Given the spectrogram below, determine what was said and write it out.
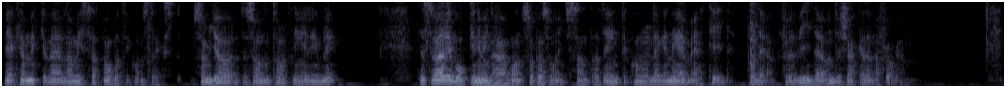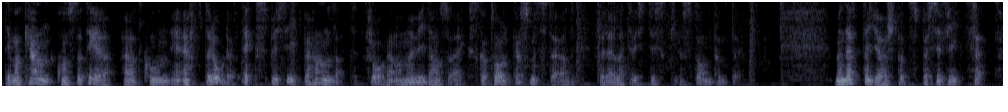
Men jag kan mycket väl ha missat något i kontext som gör att en sådan tolkning är rimlig. Dessvärre är boken i mina ögon så pass ointressant att jag inte kommer att lägga ner mer tid på det för att vidare undersöka denna fråga. Det man kan konstatera är att Kuhn i efterordet explicit behandlat frågan om huruvida hans verk ska tolkas som ett stöd för relativistiska ståndpunkter. Men detta görs på ett specifikt sätt.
